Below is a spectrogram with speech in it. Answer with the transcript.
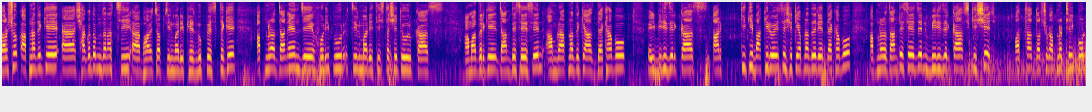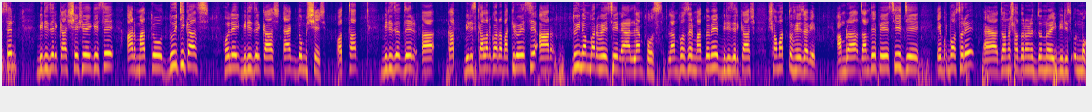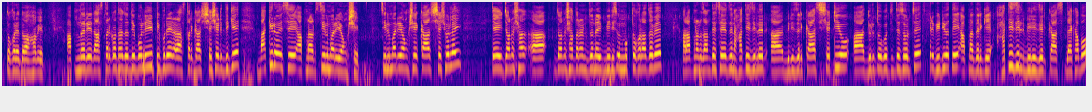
দর্শক, আপনাদেরকে স্বাগতম জানাচ্ছি voice of Chilmari Facebook page থেকে। আপনারা জানেন যে হরিপুর চিলমারি তিস্তা সেতুর কাজ আমাদেরকে জানতে চেয়েছেন। আমরা আপনাদেরকে আজ দেখাবো এই ব্রিজের কাজ আর কি কি বাকি রয়েছে সেটি আপনাদের দেখাবো। আপনারা জানতে চেয়েছেন ব্রিজের কাজ কি শেষ? অর্থাৎ দর্শক, আপনারা ঠিক বলছেন ব্রিজের কাজ শেষ হয়ে গেছে আর মাত্র দুইটি কাজ হলেই ব্রিজের কাজ একদম শেষ। অর্থাৎ ব্রিজের ব্রিজ কালার করা বাকি রয়েছে আর দুই নম্বর হয়েছে ল্যাম্পোস ল্যাম্পোসের মাধ্যমে ব্রিজের কাজ সমাপ্ত হয়ে যাবে। আমরা জানতে পেরেছি যে এ বছরে জনসাধারণের জন্য এই ব্রিজ উন্মুক্ত করে দেওয়া হবে। আপনাদের রাস্তার কথা যদি বলি, ত্রিপুরের রাস্তার কাজ শেষের দিকে, বাকি রয়েছে আপনার চিলমারি অংশে। চিলমারি অংশে কাজ শেষ হলেই এই জনসাধারণের জন্য এই ব্রিজ উন্মুক্ত করা যাবে। আর আপনারা জানতে চেয়েছেন হাতিঝিলের ব্রিজের কাজ সেটিও দ্রুত গতিতে চলছে। ভিডিওতে আপনাদেরকে হাতিঝিল ব্রিজের কাজ দেখাবো।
